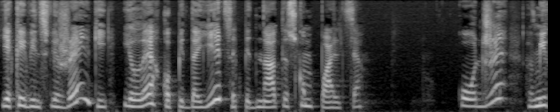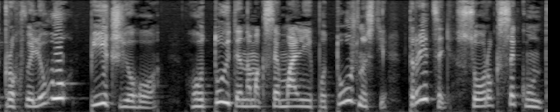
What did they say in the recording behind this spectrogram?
який він свіженький і легко піддається під натиском пальця. Отже, в мікрохвильову піч його. Готуйте на максимальній потужності 30-40 секунд.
